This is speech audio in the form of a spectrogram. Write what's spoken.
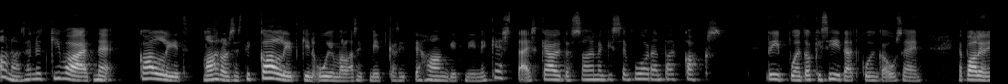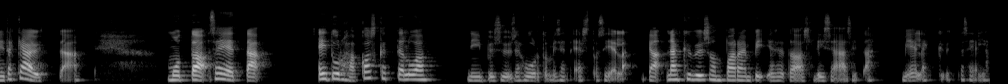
onhan se nyt kiva, että ne kalliit, mahdollisesti kalliitkin uimalasit, mitkä sitten hankit, niin ne kestäisi käytössä ainakin sen vuoden tai kaksi. Riippuen toki siitä, että kuinka usein ja paljon niitä käyttää. Mutta se, että ei turhaa koskettelua, niin pysyy se hurtumisen esto siellä. Ja näkyvyys on parempi ja se taas lisää sitä mielekkyyttä siellä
